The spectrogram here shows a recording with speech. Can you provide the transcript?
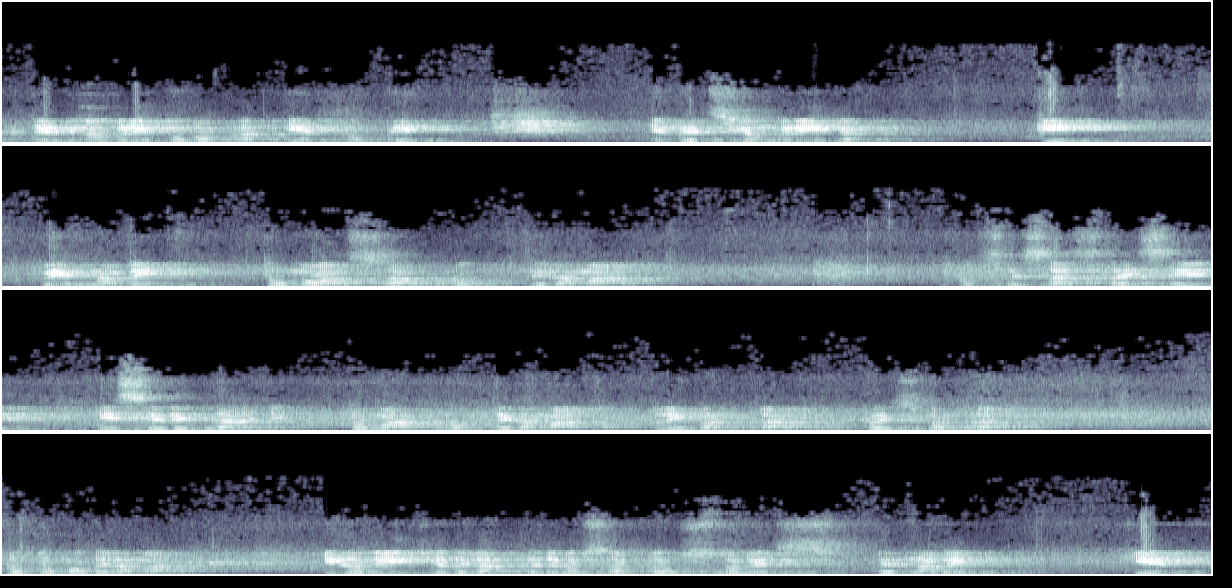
el término griego va planteando que, en versión griega, que Bernabé tomó a Saulo de la mano. Entonces hasta ese, ese detalle, tomarlo de la mano, levantarlo, respaldarlo, lo tomó de la mano y lo dirigió delante de los apóstoles Bernabé, quien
